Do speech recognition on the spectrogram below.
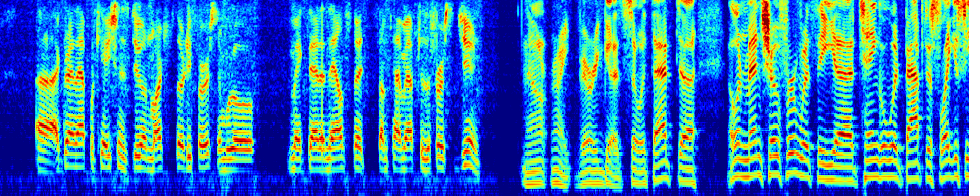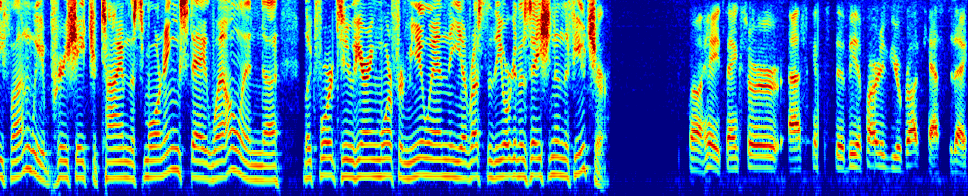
grant application is due on March 31st, and we'll make that announcement sometime after the 1st of June. All right, very good. So with that, uh, Owen Menchhofer with the uh, Tanglewood Baptist Legacy Fund, we appreciate your time this morning. Stay well, and uh, look forward to hearing more from you and the uh, rest of the organization in the future. Well, hey, thanks for asking us to be a part of your broadcast today.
